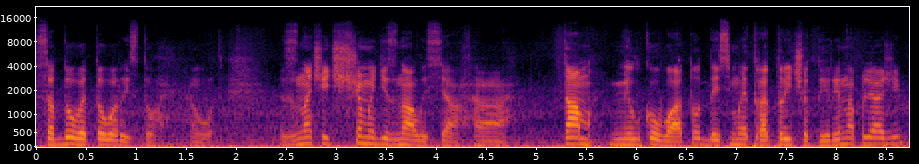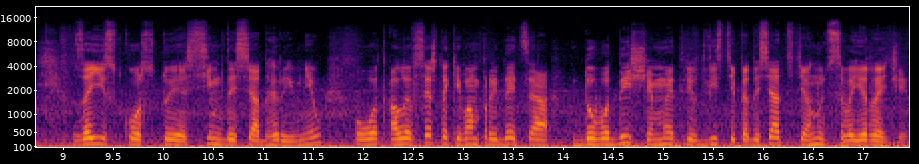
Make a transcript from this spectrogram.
садове товариство. От. Значить, що ми дізналися? Там мілковато, десь метра 3-4 на пляжі. Заїзд коштує 70 гривнів. От, але все ж таки вам прийдеться до води ще метрів 250 тягнути свої речі.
